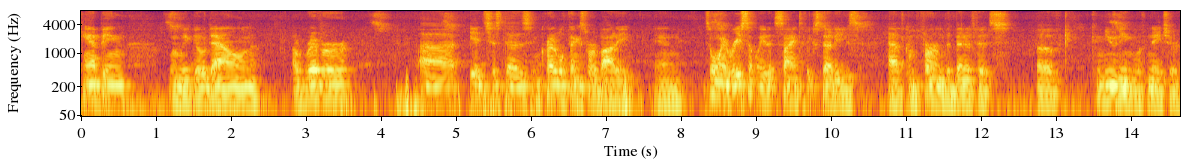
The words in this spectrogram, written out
camping, when we go down a river. Uh, it just does incredible things to our body. And it's only recently that scientific studies have confirmed the benefits of communing with nature.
